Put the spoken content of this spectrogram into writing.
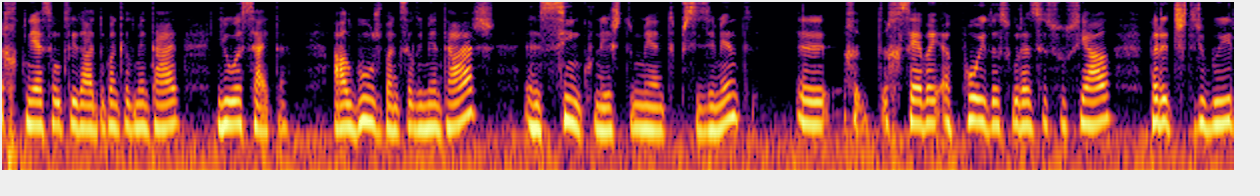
reconhece a utilidade do Banco Alimentar e o aceita. Alguns bancos alimentares eh, cinco neste momento precisamente, Uh, recebem apoio da Segurança Social para distribuir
